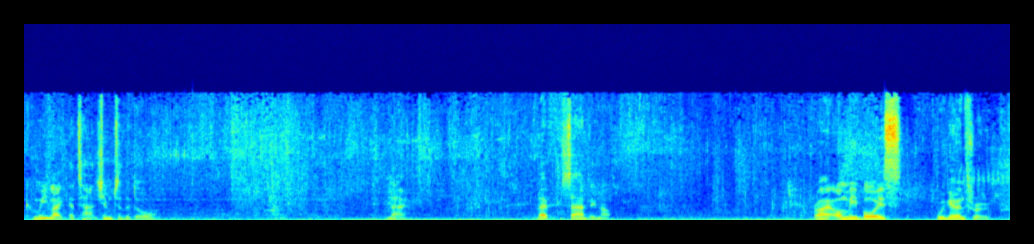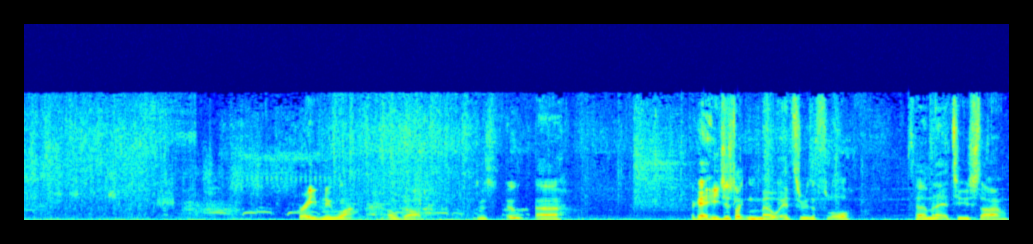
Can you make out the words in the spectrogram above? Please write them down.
Can we, like, attach him to the door? No. Nope, sadly not. Right, on me, boys. We're going through. Brave new one. Oh god. Ooh, uh. Okay, he just like melted through the floor. Terminator 2 style.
